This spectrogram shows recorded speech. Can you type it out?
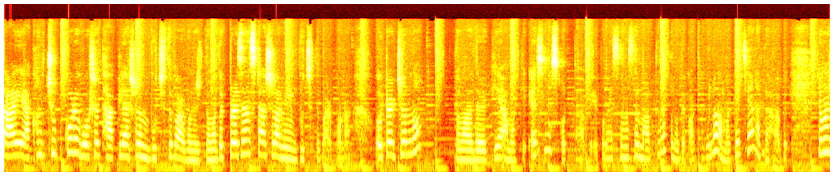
তাই এখন চুপ করে বসে থাকলে আসলে আমি বুঝতে পারব না যে তোমাদের প্রেজেন্সটা আসলে আমি বুঝতে পারব না। ওটার জন্য তোমাদেরকে আমাকে এস এম এস করতে হবে এবং এস এম এস এর মাধ্যমে তোমাদের কথাগুলো আমাকে জানাতে হবে। যেমন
